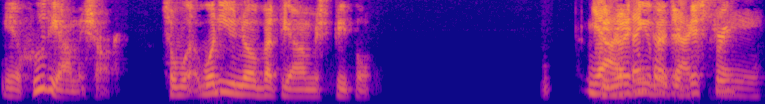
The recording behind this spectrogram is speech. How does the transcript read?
you know who the Amish are. So what what do you know about the Amish people? Yeah, I think there's actually. History?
